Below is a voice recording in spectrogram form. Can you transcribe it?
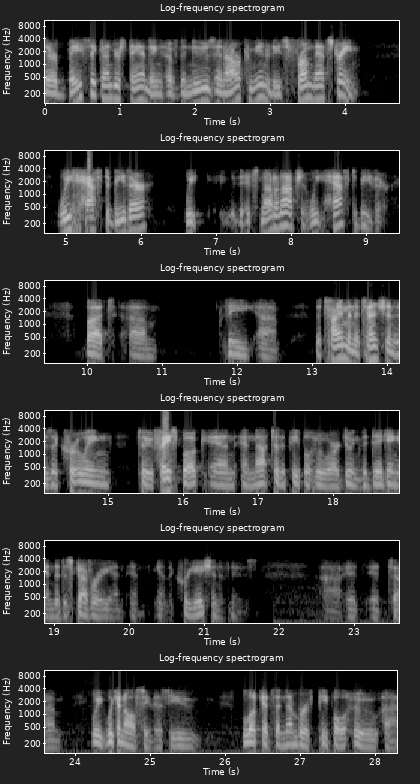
their basic understanding of the news in our communities from that stream. We have to be there. It's not an option. We have to be there. But um, the uh, the time and attention is accruing to Facebook and, and not to the people who are doing the digging and the discovery and, and, and the creation of news. Uh, it, it, um, we, we can all see this. You look at the number of people who uh,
